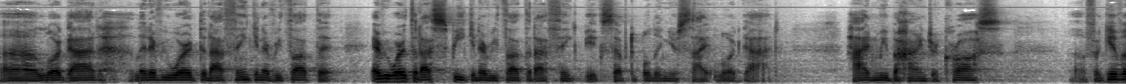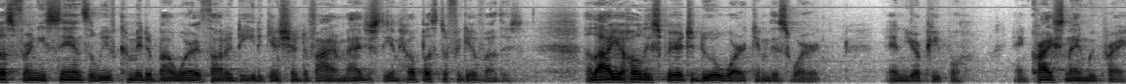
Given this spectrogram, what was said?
Uh, Lord God, let every word that I think and every thought that Every word that I speak and every thought that I think be acceptable in your sight, Lord God. Hide me behind your cross. Uh, forgive us for any sins that we've committed by word, thought, or deed against your divine majesty, and help us to forgive others. Allow your Holy Spirit to do a work in this word and your people. In Christ's name we pray.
